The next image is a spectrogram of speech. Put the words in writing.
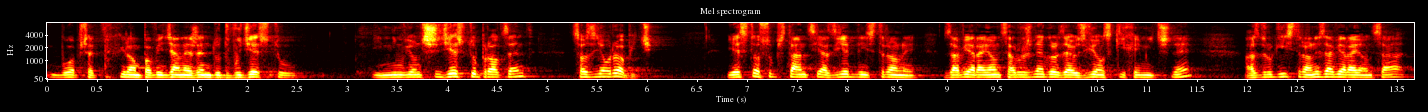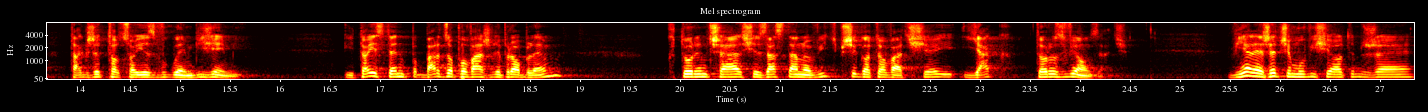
było przed chwilą powiedziane, rzędu 20, inni mówią 30%, co z nią robić. Jest to substancja z jednej strony zawierająca różnego rodzaju związki chemiczne, a z drugiej strony zawierająca także to, co jest w głębi Ziemi. I to jest ten bardzo poważny problem, którym trzeba się zastanowić, przygotować się, jak to rozwiązać. Wiele rzeczy mówi się o tym, że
